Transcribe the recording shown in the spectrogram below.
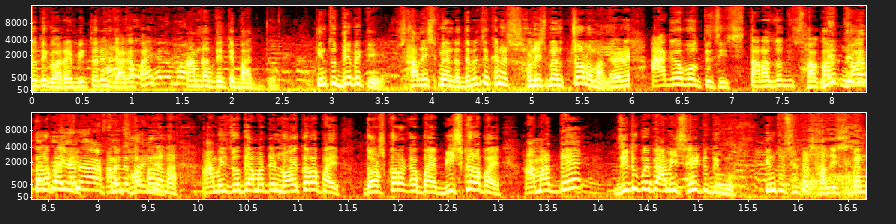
যদি ঘরের ভিতরে জায়গা পায় আমরা দিতে বাধ্য। কিন্তু দেবে কে? সালিশম্যানরা দেবে যেখানে সালিশম্যান চলমান। আগেও বলতেছি তারা যদি সকাল নয় করা পাই না, আমি আসলে না। আমি যদি আমার দিয়ে নয় করা পাই দশ করা পাই বিশ করা পাই আমার দে যেটুকু পাইবে আমি সেইটু দিব কিন্তু সেটা সালিশম্যান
